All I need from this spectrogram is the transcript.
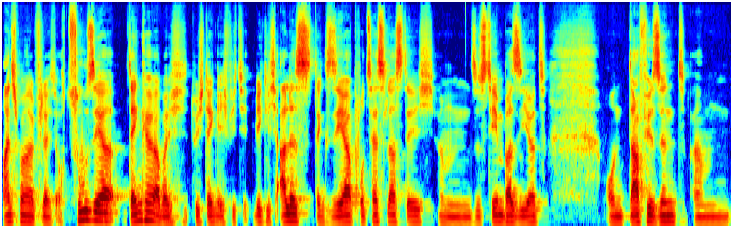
manchmal vielleicht auch zu sehr denke, aber ich durchdenke ich wirklich alles, denke sehr prozesslastig, ähm, systembasiert. Und dafür sind ähm,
